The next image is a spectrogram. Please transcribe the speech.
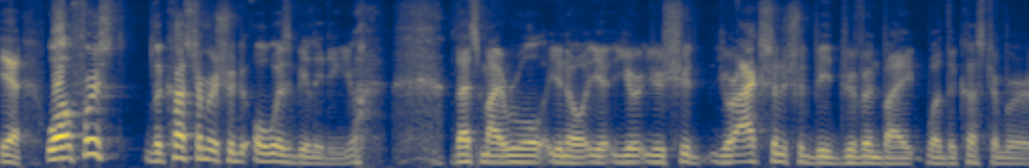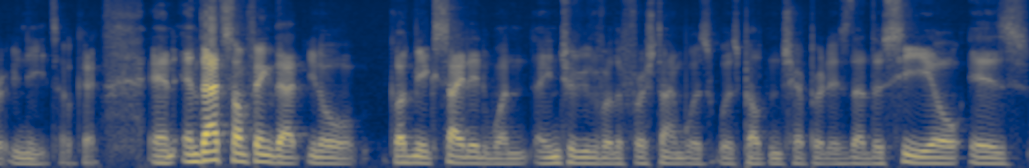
yeah. Well, first, the customer should always be leading you. That's my rule. You know, you you you should your action should be driven by what the customer needs. Okay, and and that's something that you know got me excited when I interviewed for the first time was was Pelton Shepherd. Is that the CEO is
